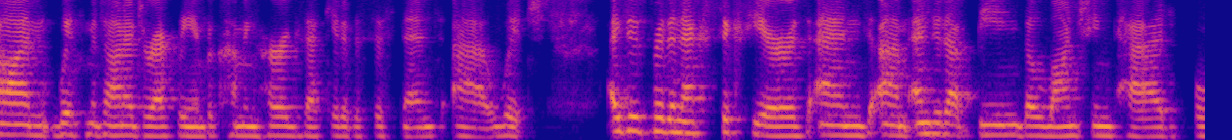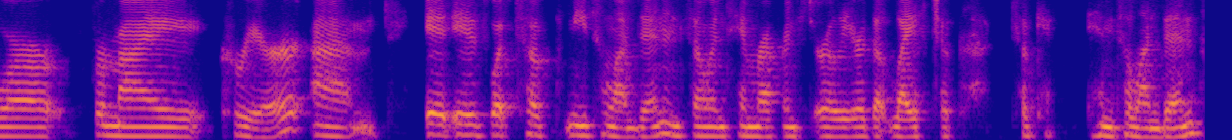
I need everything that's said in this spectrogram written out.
on with Madonna directly and becoming her executive assistant, uh, which I did for the next six years and um, ended up being the launching pad for for my career. Um, it is what took me to London, and so when Tim referenced earlier that life took took him to London.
